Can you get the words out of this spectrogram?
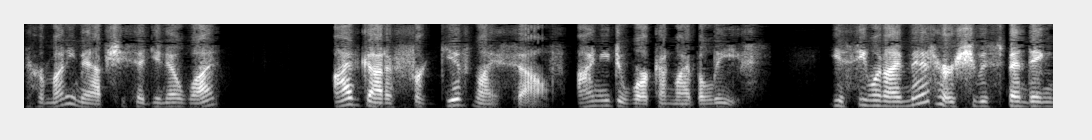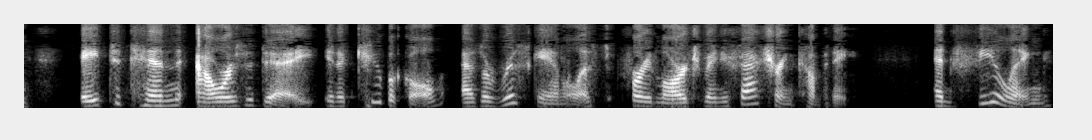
her money map, she said, you know what? I've got to forgive myself. I need to work on my beliefs. You see, when I met her, she was spending 8 to 10 hours a day in a cubicle as a risk analyst for a large manufacturing company and feeling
